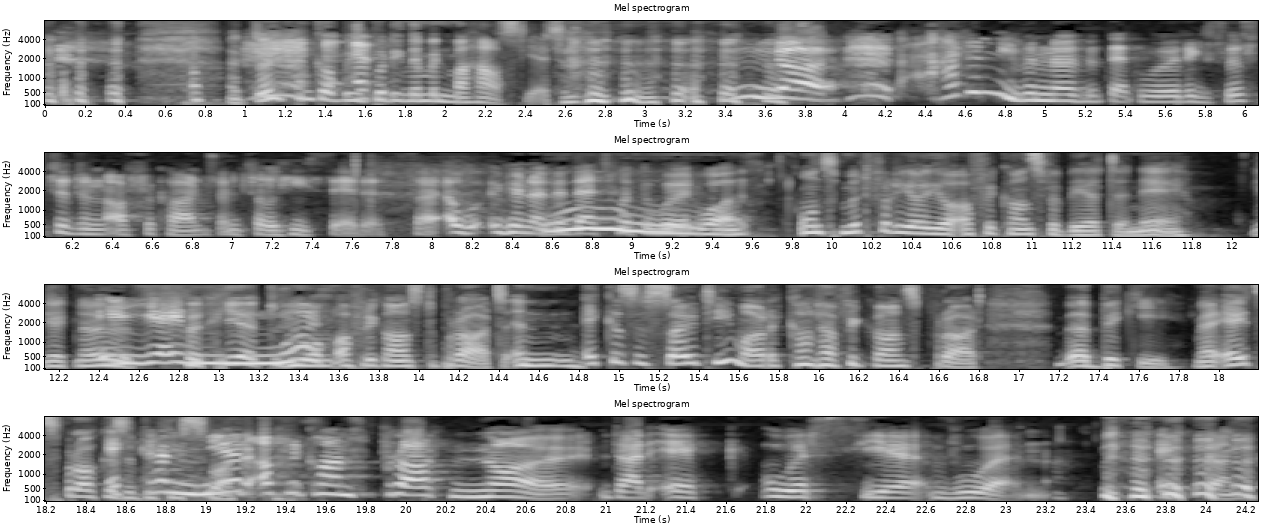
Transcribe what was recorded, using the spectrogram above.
I don't think I'll be putting them in my house yet. no, I didn't even know that that word existed in Afrikaans until he said it. So, oh, you know, that that's what the word was. Ons moet vir jou jou Afrikaans verbeter, nê? Jy het nou Jy vergeet hoe moes- om Afrikaans te praat. En ek is 'n soutie, maar ek kan Afrikaans praat. 'n Bietjie. My uitspraak is 'n Ek kan meer. Afrikaans praat nou dat ek oorsee woon. Ek dink.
